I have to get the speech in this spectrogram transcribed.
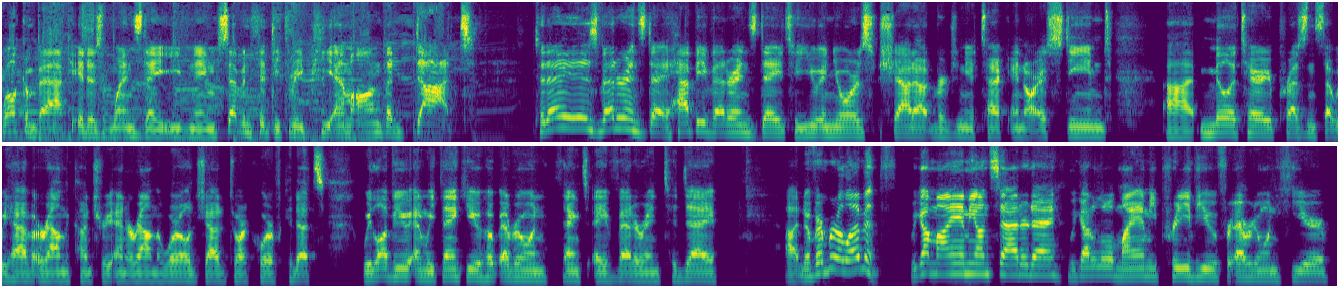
Welcome back. It is Wednesday evening, 7:53 p.m. on the dot. Today is Veterans Day. Happy Veterans Day to you and yours. Shout out Virginia Tech and our esteemed uh, military presence that we have around the country and around the world. Shout out to our Corps of Cadets. We love you and we thank you. Hope everyone thanked a veteran today. Uh, November 11th, we got Miami on Saturday. We got a little Miami preview for everyone here.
